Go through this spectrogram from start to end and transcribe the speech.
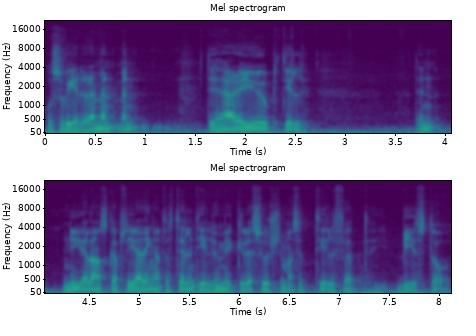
och så vidare. Men, men det här är ju upp till den nya landskapsregeringen att ta ställning till hur mycket resurser man sätter till för att bistå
